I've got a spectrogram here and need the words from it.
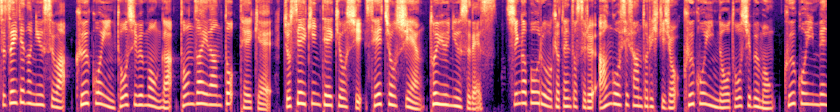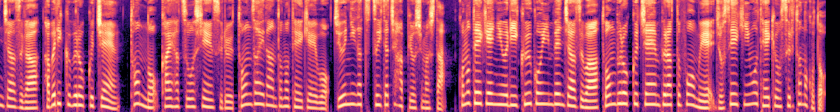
続いてのニュースは、クーコイン投資部門がトン財団と提携、助成金提供し成長支援というニュースです。シンガポールを拠点とする暗号資産取引所クーコインの投資部門クーコインベンチャーズがパブリックブロックチェーントンの開発を支援するトン財団との提携を12月1日発表しました。この提携によりクーコインベンチャーズはトンブロックチェーンプラットフォームへ助成金を提供するとのこと。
